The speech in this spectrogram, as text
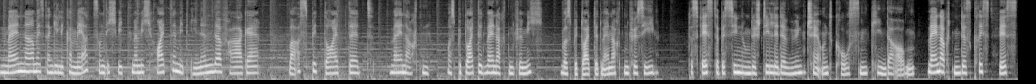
Mein Name ist Angelika Merz und ich widme mich heute mit Ihnen der Frage, was bedeutet Weihnachten? Was bedeutet Weihnachten für mich? Was bedeutet Weihnachten für Sie? Das Fest der Besinnung, der Stille der Wünsche und großen Kinderaugen. Weihnachten, das Christfest,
